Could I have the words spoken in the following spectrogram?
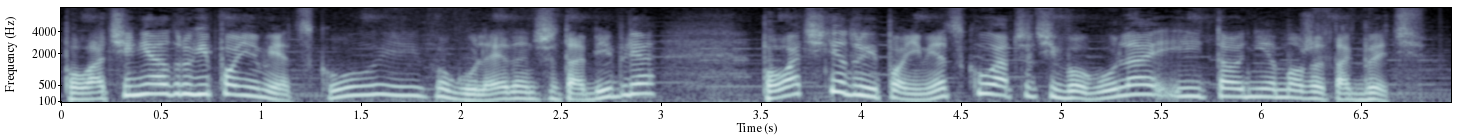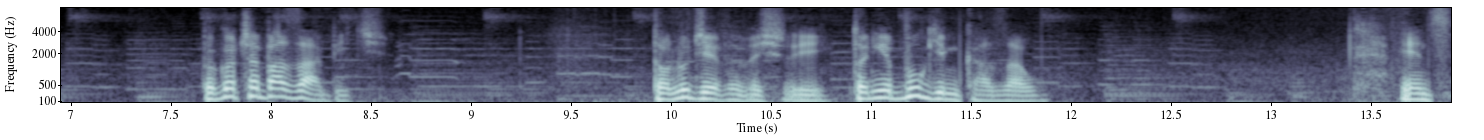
po łacinie, a drugi po niemiecku i w ogóle. Jeden czyta Biblię po łacinie, drugi po niemiecku, a trzeci w ogóle i to nie może tak być. To go trzeba zabić. To ludzie wymyślili, to nie Bóg im kazał. Więc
